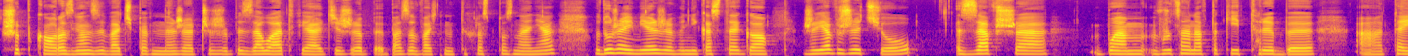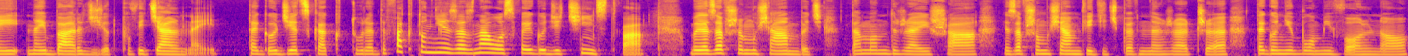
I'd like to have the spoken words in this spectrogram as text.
szybko rozwiązywać pewne rzeczy, żeby załatwiać, żeby bazować na tych rozpoznaniach, w dużej mierze wynika z tego, że ja w życiu zawsze byłam wrzucana w takiej tryby tej najbardziej odpowiedzialnej, tego dziecka, które de facto nie zaznało swojego dzieciństwa, bo ja zawsze musiałam być ta mądrzejsza, ja zawsze musiałam wiedzieć pewne rzeczy, tego nie było mi wolno,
